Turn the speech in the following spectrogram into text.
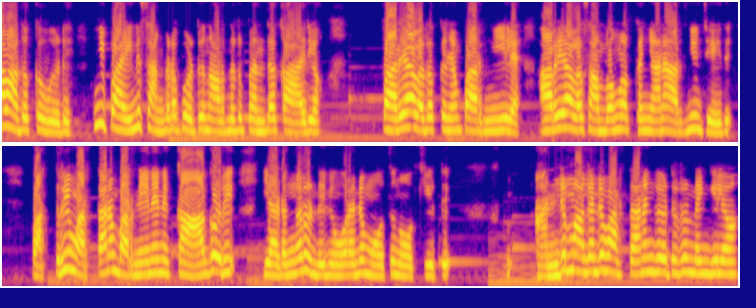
ആൾ അതൊക്കെ വീട്. ഇനിയിപ്പൊ അതിന് സങ്കടപ്പെട്ട് നടന്നിട്ട് ഇപ്പൊ എന്താ കാര്യം? പറയാനുള്ളതൊക്കെ ഞാൻ പറഞ്ഞില്ലേ? അറിയാനുള്ള സംഭവങ്ങളൊക്കെ ഞാൻ അറിഞ്ഞും ചെയ്ത്. അപ്പൊ അത്രയും വർത്താനം പറഞ്ഞതിനെ എനിക്ക് ആകെ ഒരു ഇടങ്ങറുണ്ട് നൂറന്റെ മുഖത്ത് നോക്കിയിട്ട്. അന്റെ മകന്റെ വർത്താനം കേട്ടിട്ടുണ്ടെങ്കിലോ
